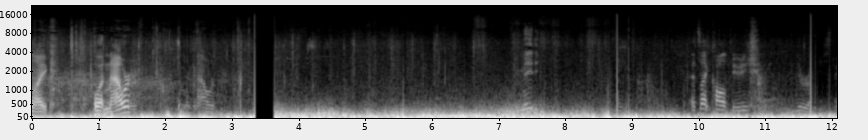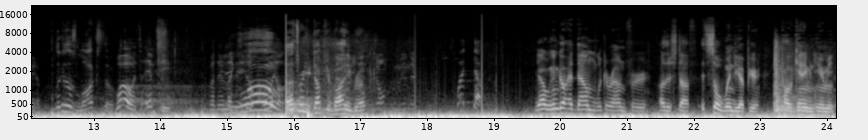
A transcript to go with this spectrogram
Been like what an hour? Like an hour. We made it. It's like Call of Duty. You're right. Straight up. Look at those locks though. Whoa, it's empty. But there's like still oil. That's where you dump your body, bro. Dump them in there. What the? Yeah, we're gonna go head down and look around for other stuff. It's so windy up here. You probably can't even hear me.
